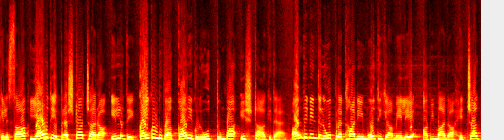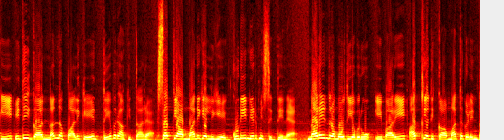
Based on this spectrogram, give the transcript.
ಕೆಲಸ ಯಾವುದೇ ಭ್ರಷ್ಟಾಚಾರ ಇಲ್ಲದೆ ಕೈಗೊಳ್ಳುವ ಕಾರ್ಯಗಳು ತುಂಬಾ ಇಷ್ಟ ಆಗಿದೆ. ಅಂದಿನಿಂದಲೂ ಪ್ರಧಾನಿ ಮೋದಿಯ ಮೇಲೆ ಅಭಿಮಾನ ಹೆಚ್ಚಾಗಿ ಇದೀಗ ನನ್ನ ಪಾಲಿಗೆ ದೇವರಾಗಿದ್ದಾರೆ. ಸದ್ಯ ಮನೆಯಲ್ಲಿಯೇ ಗುಡಿ ನಿರ್ಮಿಸಿದ್ದೇನೆ. ನರೇಂದ್ರ ಮೋದಿಯವರು ಈ ಬಾರಿ ಅತ್ಯಧಿಕ ಮತಗಳಿಂದ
